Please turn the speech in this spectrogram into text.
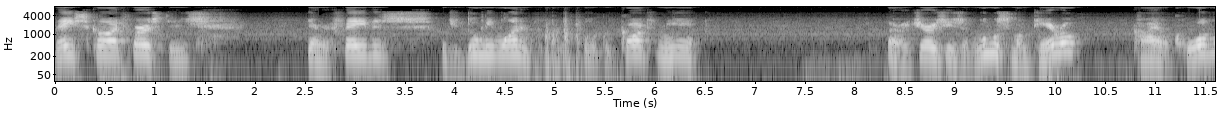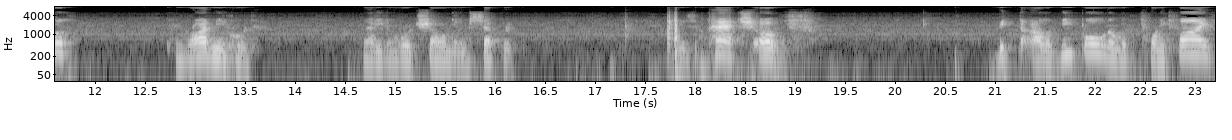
base card first is Derrick Favors. Would you do me one and pull a good card from here? All right, jerseys of Louis Montero, Kyle Korver, and Rodney Hood. Not even worth showing you them separate. Here's a patch of Victor Oladipo, number 25.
